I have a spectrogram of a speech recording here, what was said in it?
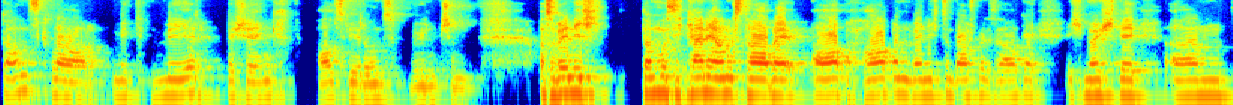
ganz klar mit mehr beschenkt, als wir uns wünschen. Also wenn ich, da muss ich keine Angst habe, haben, wenn ich zum Beispiel sage, ich möchte ähm,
